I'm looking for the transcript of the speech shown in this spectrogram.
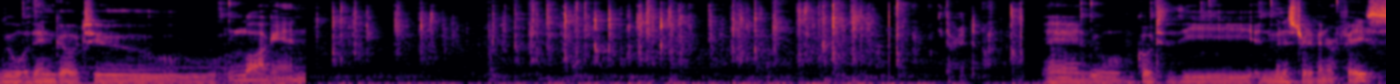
We will then go to login. Darn it. And we will go to the administrative interface.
